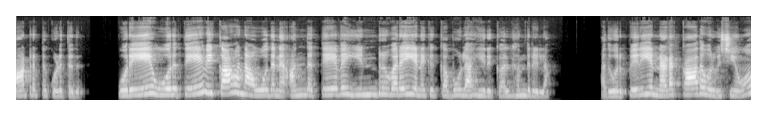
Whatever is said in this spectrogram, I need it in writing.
மாற்றத்தை கொடுத்தது. ஒரே ஒரு தேவைக்காக நான் ஓதனேன் அந்த தேவை இன்று வரை எனக்கு கபூலாகி இருக்கு அலமதுல்லா அது ஒரு பெரிய நடக்காத ஒரு விஷயம்.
